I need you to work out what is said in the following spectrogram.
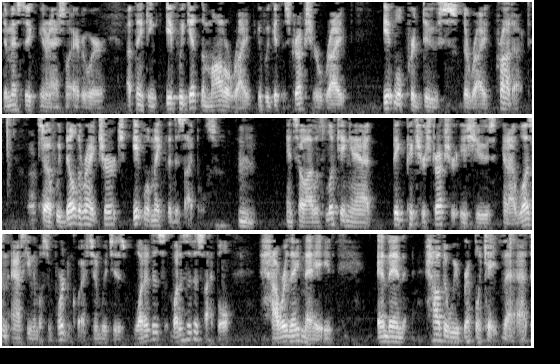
domestic, international, everywhere, of thinking if we get the model right, if we get the structure right, it will produce the right product. So if we build the right church, it will make the disciples. Hmm. And so I was looking at big picture structure issues and I wasn't asking the most important question, which is what is, what is a disciple? How are they made? And then how do we replicate that?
